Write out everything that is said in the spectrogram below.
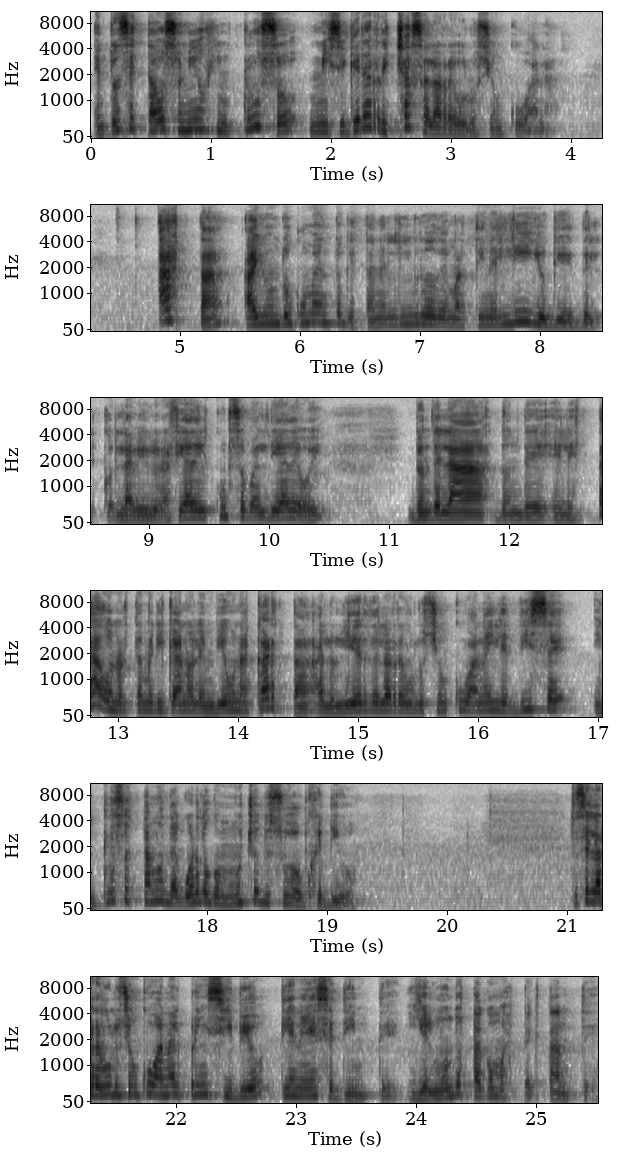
Entonces Estados Unidos incluso ni siquiera rechaza la revolución cubana. Hasta hay un documento que está en el libro de Martínez Lillo, que la bibliografía del curso para el día de hoy, donde, la, donde el Estado norteamericano le envía una carta a los líderes de la Revolución cubana y les dice, incluso estamos de acuerdo con muchos de sus objetivos. Entonces la revolución cubana al principio tiene ese tinte y el mundo está como expectante.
